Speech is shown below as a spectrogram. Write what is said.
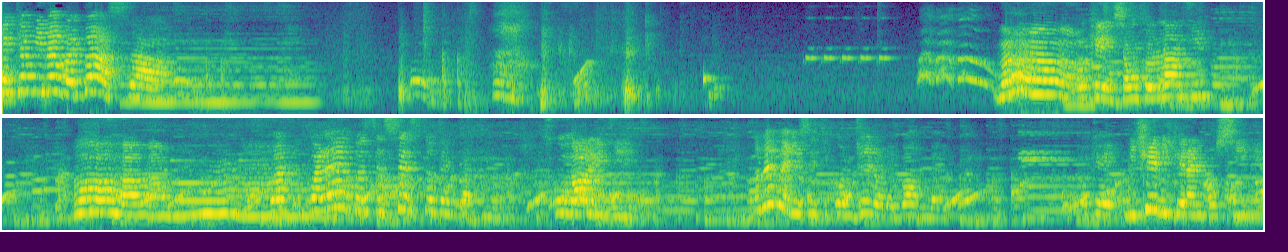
che camminava e basta! Ah, ok, siamo tornati. Ah, Qual, qual è questo sesto tentativo? Scusa, Togliti. non è meglio se ti congelo le bombe? Ok, Dicevi che era impossibile.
